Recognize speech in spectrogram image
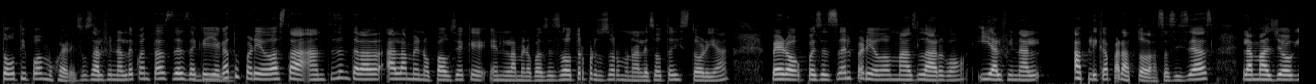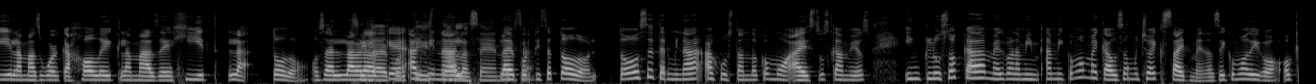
todo tipo de mujeres. O sea, al final de cuentas, desde que llega tu periodo hasta antes de entrar a la menopausia, que en la menopausia es otro proceso hormonal, es otra historia, pero pues es el periodo más largo y al final aplica para todas. Así seas la más yogi, la más workaholic, la más de hit, la todo. O sea, la verdad que al final la, deportista todo todo se termina ajustando como a estos cambios. Incluso cada mes, bueno, a mí, a mí como me causa mucho excitement, así como digo, ok,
